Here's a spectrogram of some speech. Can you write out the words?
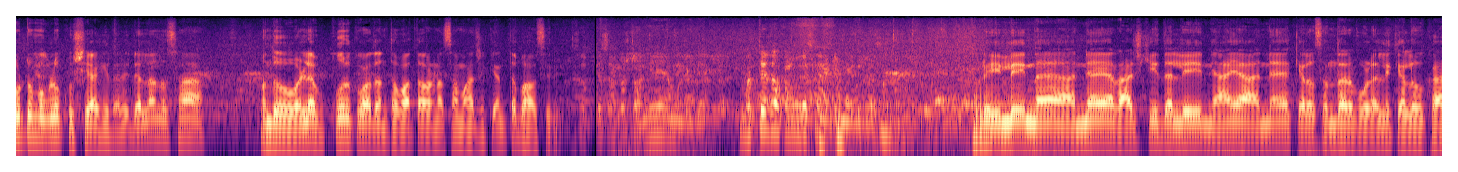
ಕುಟುಂಬಗಳು ಖುಷಿಯಾಗಿದ್ದಾರೆ. ಇದೆಲ್ಲನೂ ಸಹ ಒಂದು ಒಳ್ಳೆಯ ಪೂರಕವಾದಂಥ ವಾತಾವರಣ ಸಮಾಜಕ್ಕೆ ಅಂತ ಭಾವಿಸಿದ್ವಿ. ಇಲ್ಲಿ ನ ಅನ್ಯಾಯ ರಾಜಕೀಯದಲ್ಲಿ ನ್ಯಾಯ ಅನ್ಯಾಯ ಕೆಲವು ಸಂದರ್ಭಗಳಲ್ಲಿ ಕೆಲವು ಕಾ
